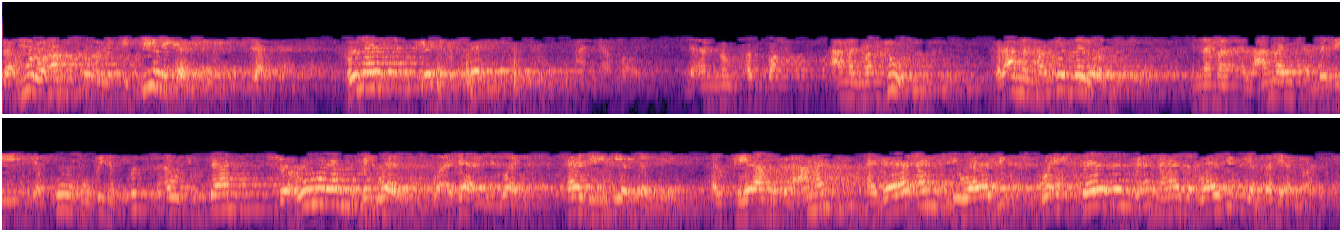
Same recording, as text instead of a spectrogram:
تأمره أمر تقول لك اديني كذا لا. هنا يجب السكت عن اعطائه لأنه أصبح عمل مقدور. فالعمل المقدور لا يرد إنما العمل الذي يقوم به الطفل أو الإنسان شعورا بالواجب واداء للواجب هذه هي التربية. القيام بالعمل أداء لواجب واحساسا بأن هذا الواجب ينبغي أن يؤدى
